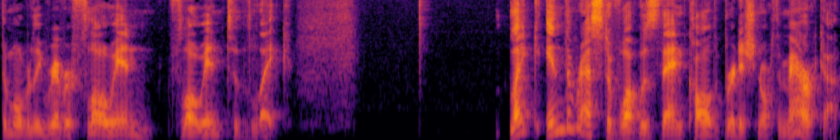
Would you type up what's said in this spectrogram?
the Moberly River flow in flow into the lake. Like in the rest of what was then called British North America,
